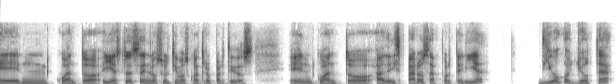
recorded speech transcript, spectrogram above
En cuanto, y esto es en los últimos cuatro partidos, en cuanto a disparos a portería, Diogo Jota,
